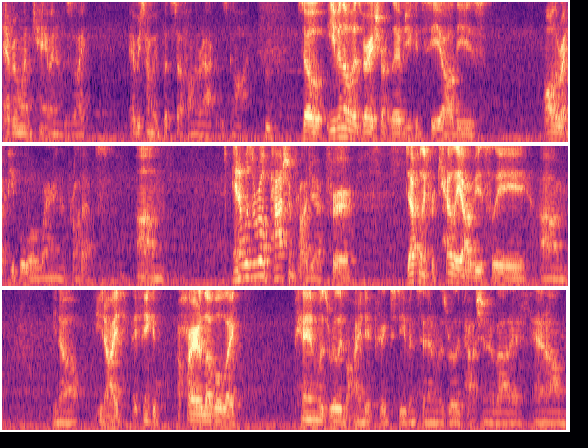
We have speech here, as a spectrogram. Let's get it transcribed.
everyone came and it was like, every time we put stuff on the rack, it was gone. So even though it was very short lived, you could see all these, all the right people were wearing the products. Um, and it was a real passion project for, definitely for Kelly, obviously. Um, you know, you know, I, I think at a higher level, like Penn was really behind it. Craig Stevenson was really passionate about it, and um,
